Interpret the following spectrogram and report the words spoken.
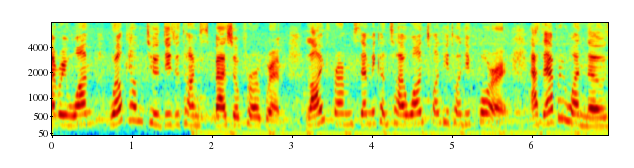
everyone. Welcome to DigiTime special program, live from Semicon Taiwan 2024. As everyone knows,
